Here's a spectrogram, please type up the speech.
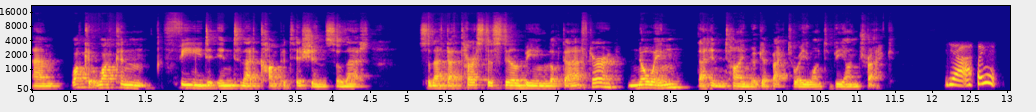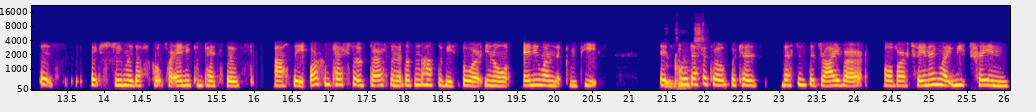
Um, what can, what can feed into that competition so that so that that thirst is still being looked after, knowing that in time you'll get back to where you want to be on track. Yeah, I think it's extremely difficult for any competitive athlete or competitive person. It doesn't have to be sport. You know, anyone that competes. It's so difficult because this is the driver of our training. Like we train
